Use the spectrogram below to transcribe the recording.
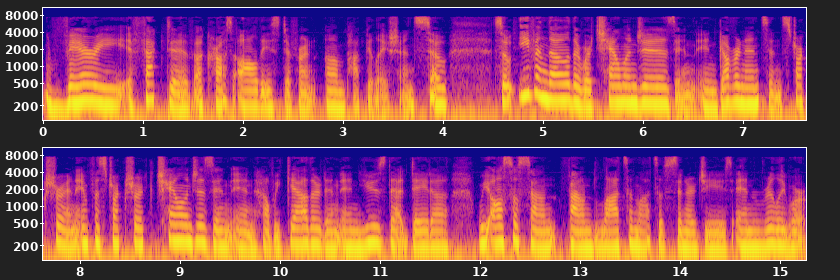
very effective across all these different um, populations. So, so even though there were challenges in, in governance and structure and infrastructure, challenges in, in how we gathered and, and used that data, we also found, found lots and lots of synergies and really were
